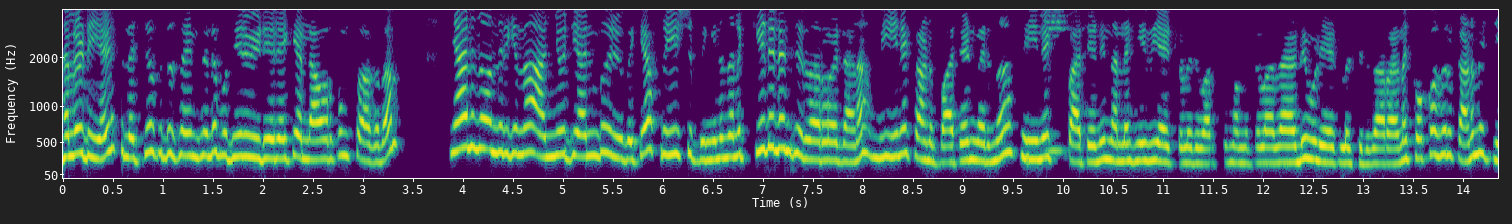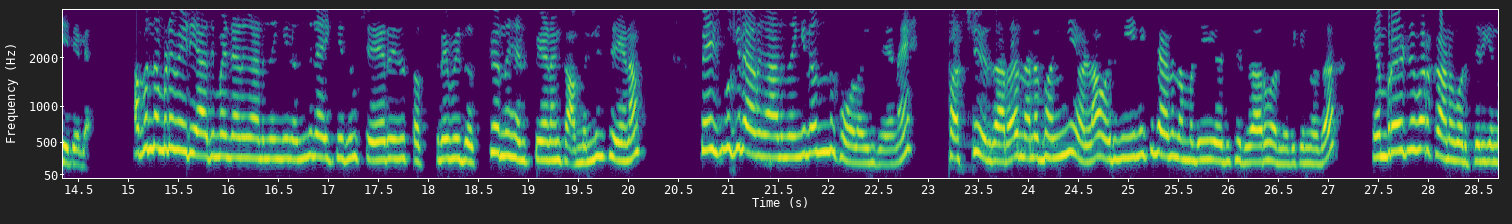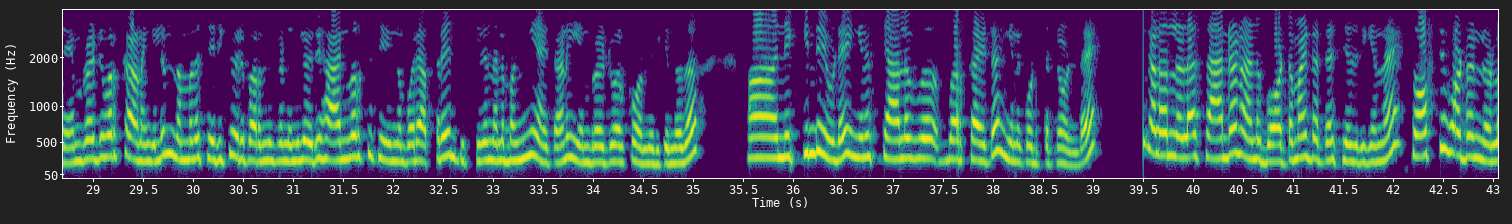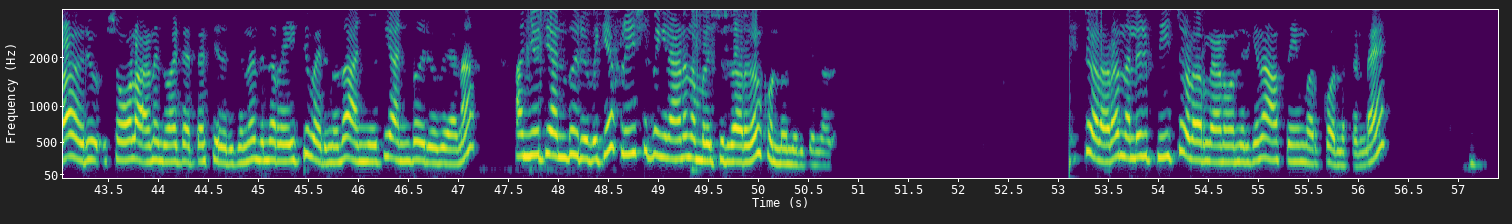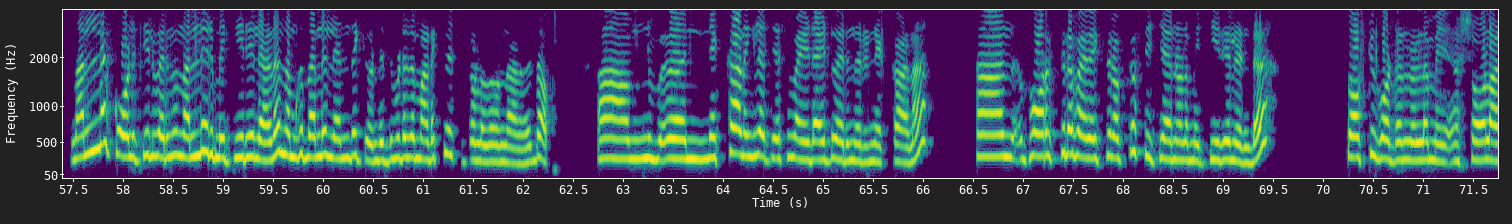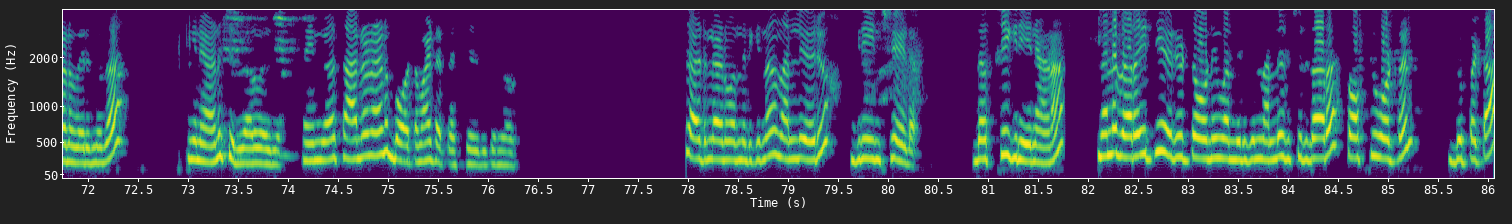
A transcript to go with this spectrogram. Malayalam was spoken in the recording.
ഹലോ ഡിയേഴ്സ് ലെച്ചേഴ്സ് ഡിസൈൻസിന്റെ പുതിയൊരു വീഡിയോയിലേക്ക് എല്ലാവർക്കും സ്വാഗതം. ഞാൻ ഇന്ന് വന്നിരിക്കുന്നത് അഞ്ഞൂറ്റി അൻപത് രൂപയ്ക്ക് ഫ്രീ ഷിപ്പിംഗിന് നല്ല കിടിലൻ ചുരിദാറുമായിട്ടാണ് വീനക്കാണ് പാറ്റേൺ വരുന്നത്. വീനക് പാറ്റേണിൽ നല്ല ഹെവി ആയിട്ടുള്ള ഒരു വർക്കും വന്നിട്ടുള്ള നല്ല അടിപൊളിയായിട്ടുള്ള ചുരിദാറാണ്. കൊക്കോ സിൽക്കാണ് മെറ്റീരിയൽ അപ്പം നമ്മുടെ വീഡിയോ ആദ്യമായിട്ടാണ് കാണുന്നതെങ്കിൽ ഒന്ന് ലൈക്ക് ചെയ്തും ഷെയർ ചെയ്ത് സബ്സ്ക്രൈബ് ചെയ്ത് ഒക്കെ ഒന്ന് ഹെൽപ്പ് ചെയ്യണം കമന്റും ചെയ്യണം. ഫേസ്ബുക്കിലാണ് കാണുന്നതെങ്കിൽ ഒന്ന് ഫോളോയും ചെയ്യണേ. ഫസ്റ്റ് ചുരിദാർ നല്ല ഭംഗിയുള്ള ഒരു വീനക്കിലാണ് നമ്മുടെ ഈ ഒരു ചുരിദാർ വന്നിരിക്കുന്നത്. എംബ്രോയിഡറി വർക്ക് ആണ് കൊടുത്തിരിക്കുന്നത്. എംബ്രോയിഡറി വർക്ക് ആണെങ്കിലും നമ്മൾ ശരിക്കും ഒരു പറഞ്ഞിട്ടുണ്ടെങ്കിൽ ഒരു ഹാൻഡ് വർക്ക് ചെയ്യുന്ന പോലെ അത്രയും തിക്കിൽ നല്ല ഭംഗിയായിട്ടാണ് ഈ എംബ്രോയിഡറി വർക്ക് വന്നിരിക്കുന്നത്. നെക്കിന്റെ ഇവിടെ ഇങ്ങനെ സ്കാലപ്പ് വർക്കായിട്ട് ഇങ്ങനെ കൊടുത്തിട്ടുണ്ട്. കളറിലുള്ള സാൻഡോൺ ആണ് ബോട്ടമായിട്ട് അറ്റാച്ച് ചെയ്തിരിക്കുന്നത്. സോഫ്റ്റ് കോട്ടണിലുള്ള ഒരു ഷോൾ ആണ് ഇതുമായിട്ട് അറ്റാച്ച് ചെയ്തിരിക്കുന്നത്. ഇതിന്റെ റേറ്റ് വരുന്നത് അഞ്ഞൂറ്റി അൻപത് രൂപയാണ്. അഞ്ഞൂറ്റി അൻപത് രൂപയ്ക്ക് ഫ്രീ ഷിപ്പിംഗിലാണ് നമ്മൾ ചുരിദാറുകൾ കൊണ്ടുവന്നിരിക്കുന്നത്. നെക്സ്റ്റ് കളർ നല്ലൊരു പീച്ച് കളറിലാണ് വന്നിരിക്കുന്നത്. ആ സെയിം വർക്ക് വന്നിട്ടുണ്ട്. നല്ല ക്വാളിറ്റിയിൽ വരുന്ന നല്ലൊരു മെറ്റീരിയൽ ആണ്. നമുക്ക് നല്ല ലെന്ത് ഒക്കെ ഉണ്ട്. ഇതിവിടെ മടക്കി വെച്ചിട്ടുള്ളത് കൊണ്ടാണ് കേട്ടോ നെക്കാണെങ്കിൽ അത്യാവശ്യം വൈഡ് ആയിട്ട് വരുന്ന ഒരു നെക്കാണ് ഫോർ എക്സിലോ ഫൈവ് എക്സിലോ ഒക്കെ സ്റ്റിച്ച് ചെയ്യാനുള്ള മെറ്റീരിയൽ ഉണ്ട്. സോഫ്റ്റ് കോട്ടണിലുള്ള ഷോൾ ആണ് വരുന്നത്. ഇങ്ങനെയാണ് ചുരിദാർ വരുന്നത്. സാൻഡോൺ ആണ് ബോട്ടമായിട്ട് അറ്റാച്ച് ചെയ്തിരിക്കുന്നത്. ാണ് വന്നിരിക്കുന്നത്. നല്ലൊരു ഗ്രീൻ ഷെയ്ഡ് ഡസ്റ്റി ഗ്രീൻ ആണ്. നല്ല വെറൈറ്റി ഒരു ടോണിൽ വന്നിരിക്കുന്ന നല്ലൊരു churidar soft cotton dupatta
